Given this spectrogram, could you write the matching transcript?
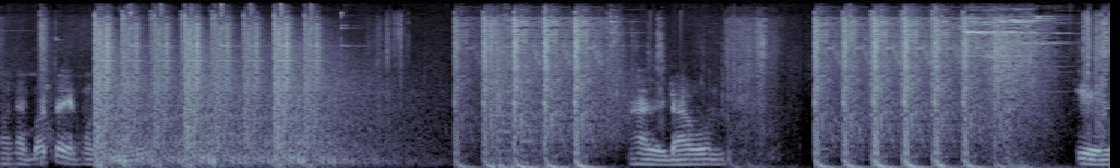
મને બતાય હું હાલ ડાઉન. કિલ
